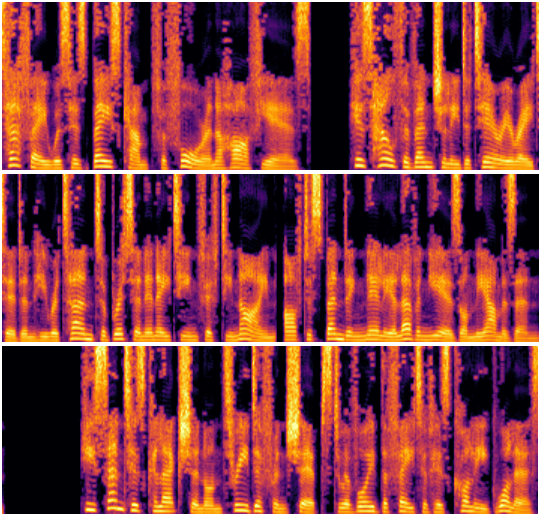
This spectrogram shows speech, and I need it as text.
Tefé was his base camp for four and a half years. His health eventually deteriorated and he returned to Britain in 1859, after spending nearly 11 years on the Amazon. He sent his collection on three different ships to avoid the fate of his colleague Wallace,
